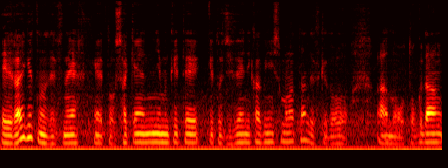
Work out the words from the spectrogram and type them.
えー、来月のですね、えーと、車検に向けて、えーと、事前に確認してもらったんですけど、あの特段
